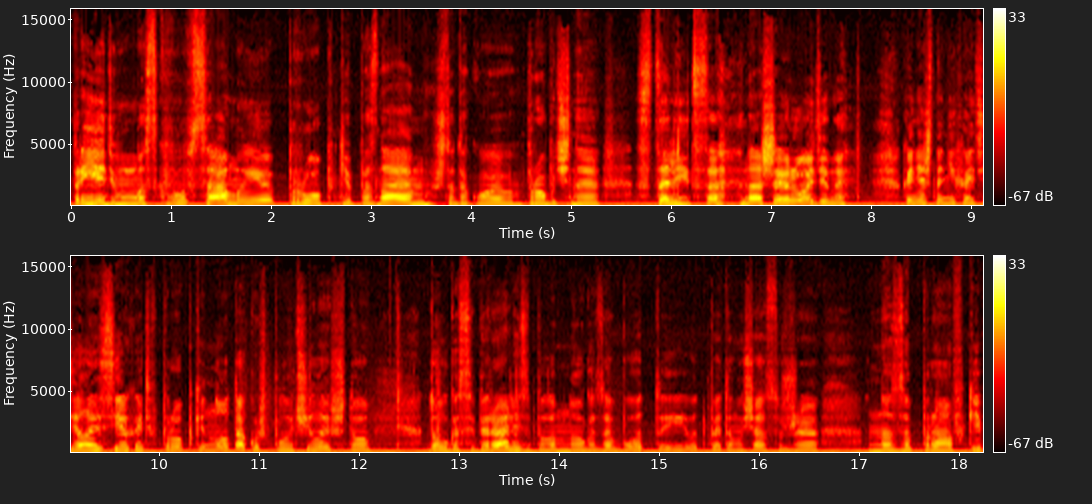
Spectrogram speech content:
Приедем в Москву в самые пробки. Познаем, что такое пробочная столица нашей Родины. Конечно, не хотелось ехать в пробки, но так уж получилось, что долго собирались, было много забот, и вот поэтому сейчас уже на заправке.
